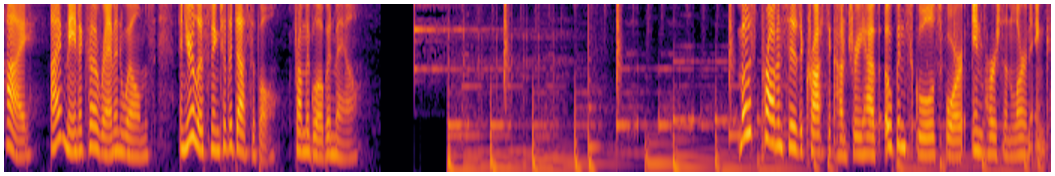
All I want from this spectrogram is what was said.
Hi, I'm Menaka Raman Wilms, and you're listening to The Decibel from the Globe and Mail. Most provinces across the country have open schools for in person learning.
